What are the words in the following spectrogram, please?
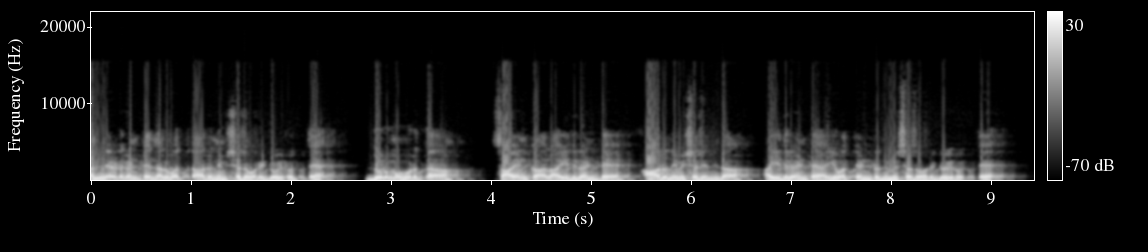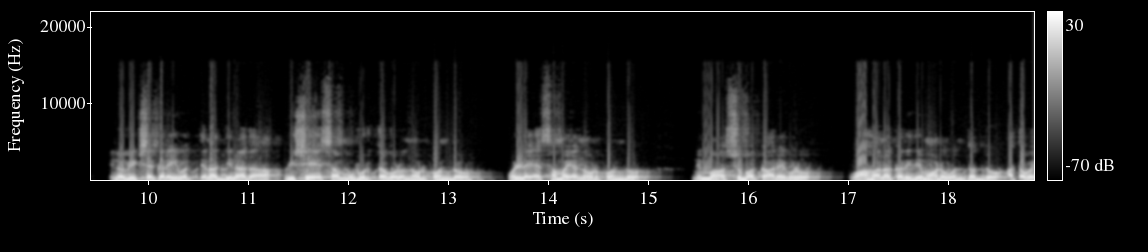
ಹನ್ನೆರಡು ಗಂಟೆ ನಲವತ್ತಾರು ನಿಮಿಷದವರೆಗೂ ಇರುತ್ತೆ. ದುರ್ಮುಹೂರ್ತ ಸಾಯಂಕಾಲ ಐದು ಗಂಟೆ ಆರು ನಿಮಿಷದಿಂದ ಐದು ಗಂಟೆ ಐವತ್ತೆಂಟು ನಿಮಿಷದವರೆಗೂ ಇರುತ್ತೆ. ಇನ್ನು ವೀಕ್ಷಕರೇ, ಇವತ್ತಿನ ದಿನದ ವಿಶೇಷ ಮುಹೂರ್ತಗಳು ನೋಡಿಕೊಂಡು, ಒಳ್ಳೆಯ ಸಮಯ ನೋಡಿಕೊಂಡು, ನಿಮ್ಮ ಶುಭ ಕಾರ್ಯಗಳು, ವಾಹನ ಖರೀದಿ ಮಾಡುವಂಥದ್ದು ಅಥವಾ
